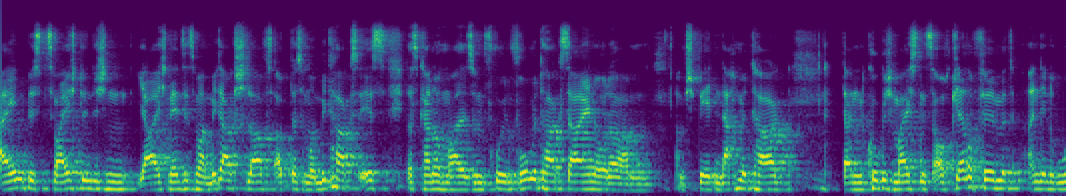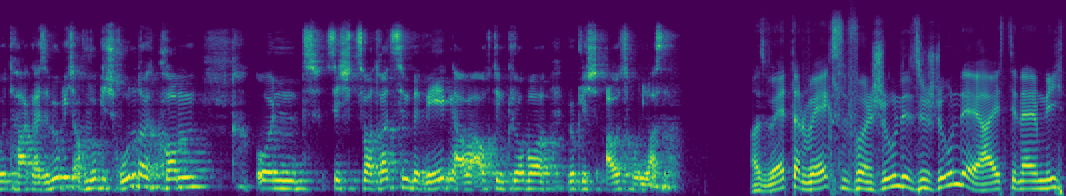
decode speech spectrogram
ein- bis zweistündigen, ja, ich nenne es jetzt mal Mittagsschlaf, ob das immer mittags ist, das kann auch mal so im frühen Vormittag sein oder am, am späten Nachmittag. Dann gucke ich meistens auch Kletterfilme an den Ruhetagen. Also wirklich auch wirklich runterkommen und sich zwar trotzdem bewegen, aber auch den Körper wirklich ausruhen lassen. Also Wetterwechsel von Stunde zu Stunde heißt in einem nicht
